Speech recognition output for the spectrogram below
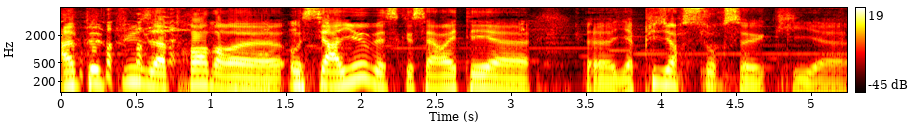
un peu plus à prendre euh, au sérieux parce que ça aurait été. euh, euh, Il y a plusieurs sources qui. euh,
